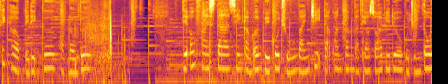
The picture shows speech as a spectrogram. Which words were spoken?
thích hợp để định cư hoặc đầu tư. Địa ốc Firestar xin cảm ơn quý cô chú và anh chị đã quan tâm và theo dõi video của chúng tôi.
